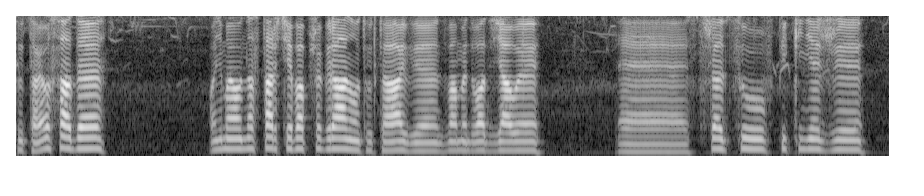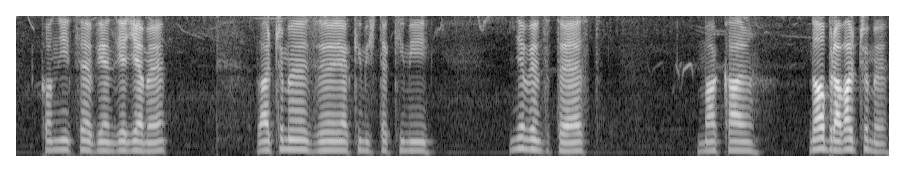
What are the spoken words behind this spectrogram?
tutaj osadę. Oni mają na starcie chyba przegraną tutaj, więc mamy dwa oddziały. E, strzelców, pikinierzy, konnice, więc jedziemy. Walczymy z jakimiś takimi... Nie wiem co to jest. Makal... Dobra, walczymy.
